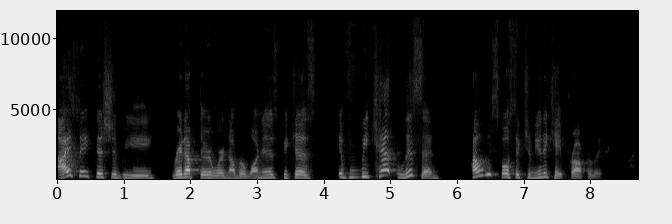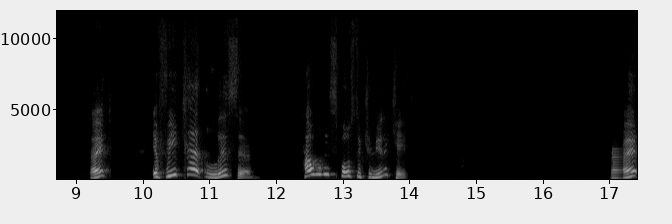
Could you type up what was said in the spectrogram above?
I think this should be right up there where number one is because if we can't listen, how are we supposed to communicate properly? Right? If we can't listen, how are we supposed to communicate? Right?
